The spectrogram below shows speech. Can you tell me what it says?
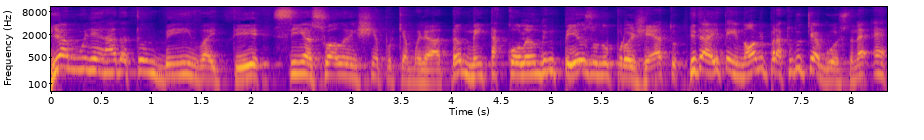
E a mulherada também vai ter, sim, a sua lanchinha, porque a mulherada também tá colando em peso no projeto. E daí tem nome para tudo que é gosto, né? É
